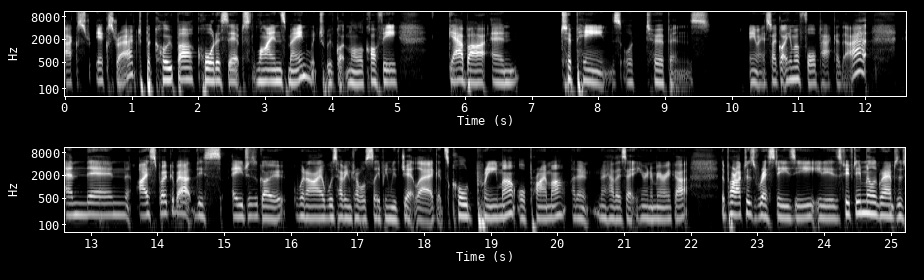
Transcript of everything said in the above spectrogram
extract, bacopa, cordyceps, lion's mane, which we've got in all the coffee, GABA, and terpenes or terpenes anyway, so I got him a four pack of that. And then I spoke about this ages ago when I was having trouble sleeping with jet lag. It's called Prima or Primer. I don't know how they say it here in America. The product is Rest Easy. It is 15 milligrams of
